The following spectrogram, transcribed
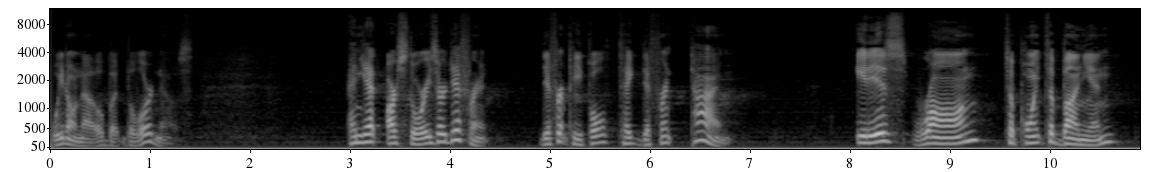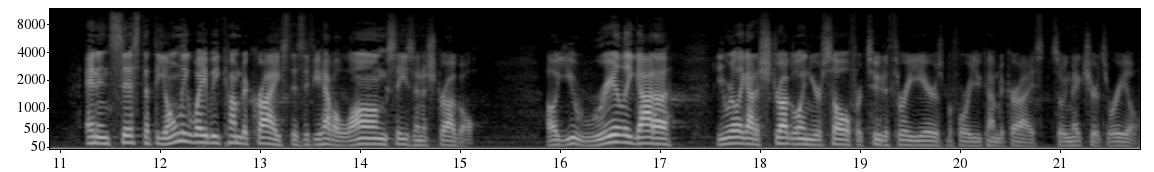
We don't know, but the Lord knows. And yet, our stories are different. Different people take different time. It is wrong to point to Bunyan and insist that the only way we come to Christ is if you have a long season of struggle. Oh, you really gotta you really got to struggle in your soul for two to three years before you come to Christ. So we make sure it's real.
